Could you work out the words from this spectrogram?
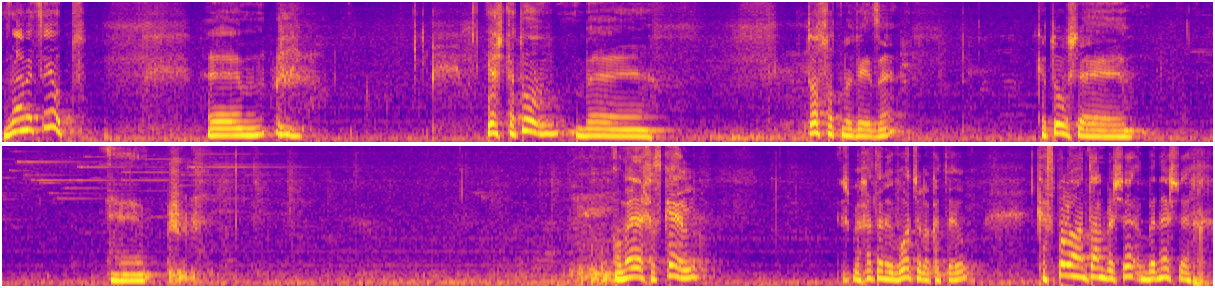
זה המציאות. אמ, יש כתוב, תוספות מביא את זה, כתוב ש... אומר יחזקאל, יש באחת הנבואות שלו כתוב, כספו לא נתן. בנשך,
